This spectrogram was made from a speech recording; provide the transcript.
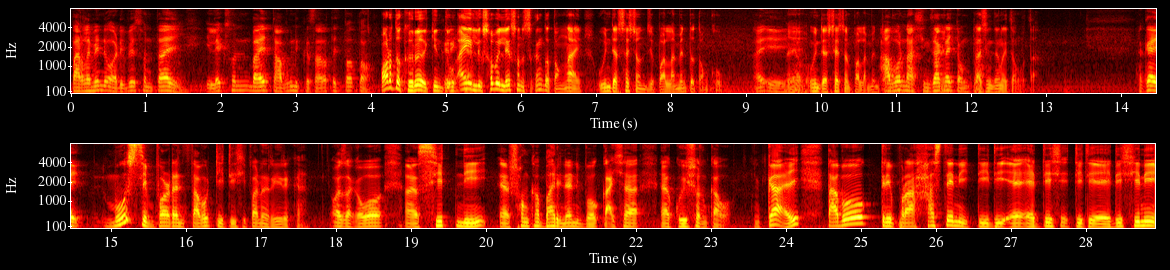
parliament ni अधिवेशन tai election by tabuk ni kesara tai to or to kere kintu ai sob election sekang to tong nai winter session je parliament to tong ko ai winter session parliament abo nasingjak nai tong nasingjak nai tong ta. Okay most important tabuk ttc pan kan. O jagao seatni সংখ্যা বাড়িনানি bo kaisa question kao. Kai tabuk Tripura hasteni TDA TTADC ni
